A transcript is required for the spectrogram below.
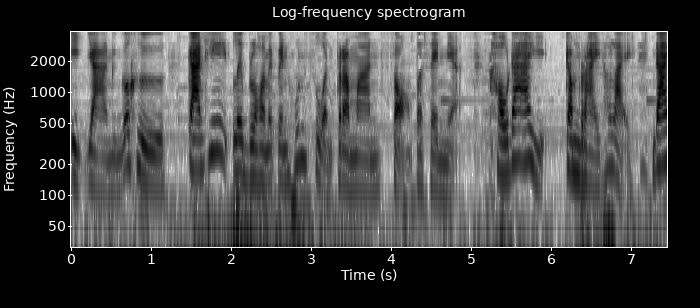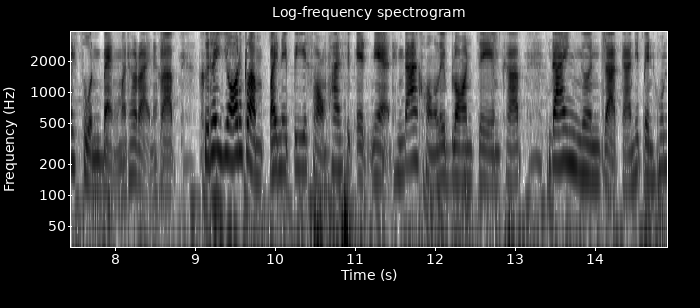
อีกอย่างหนึ่งก็คือ การที่เลบรอนไปเป็นหุ้นส่วนประมาณ 2%เนี่ย เขาได้ กำไรเท่าไหร่ ได้ส่วนแบ่งมาเท่าไหร่นะครับ คือถ้าย้อนกลับไปในปี 2011 เนี่ยทางด้านของเลบรอนเจมส์ครับ ได้เงินจากการที่เป็นหุ้น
